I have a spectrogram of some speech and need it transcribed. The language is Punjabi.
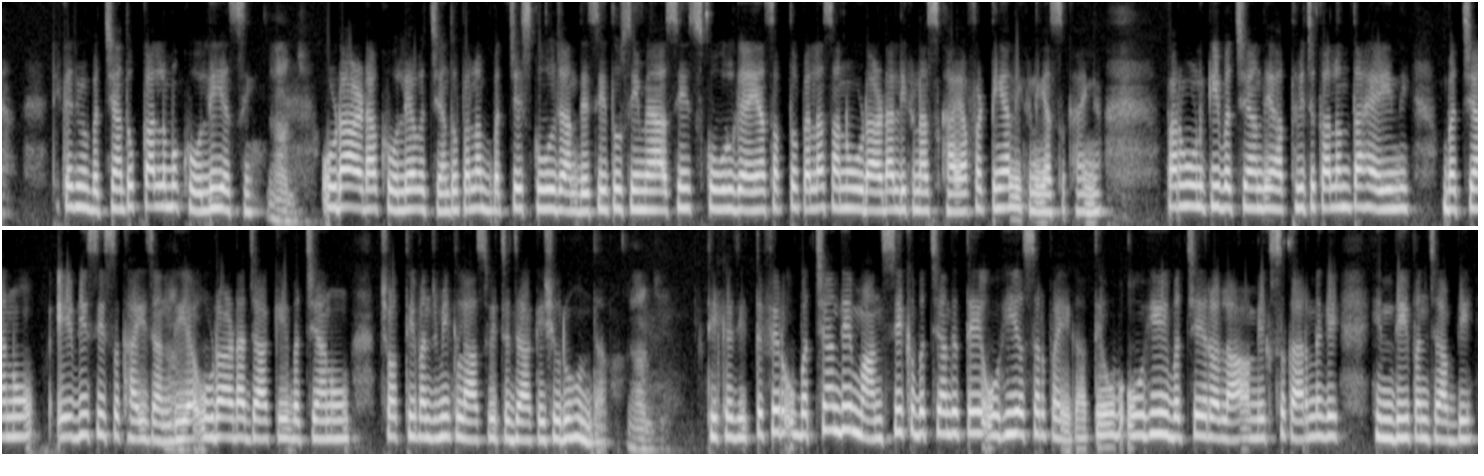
ਠੀਕ ਹੈ ਜਿਵੇਂ ਬੱਚਿਆਂ ਤੋਂ ਕਲਮ ਖੋਲੀ ਅਸੀਂ। ਹਾਂਜੀ। ਊੜਾ ਆੜਾ ਖੋਲਿਆ ਬੱਚਿਆਂ ਤੋਂ ਪਹਿਲਾਂ ਬੱਚੇ ਸਕੂਲ ਜਾਂਦੇ ਸੀ ਤੁਸੀਂ ਮੈਂ ਅਸੀਂ ਸਕੂਲ ਗਏ ਆ ਸਭ ਤੋਂ ਪਹਿਲਾਂ ਸਾਨੂੰ ਊੜਾ ਆੜਾ ਲਿਖਣਾ ਸਿਖਾਇਆ ਫੱਟੀਆਂ ਲਿਖਣੀਆਂ ਸਿਖਾਈਆਂ। ਪਰ ਹੁਣ ਕੀ ਬੱਚਿਆਂ ਦੇ ਹੱਥ ਵਿੱਚ ਕਲਮ ਤਾਂ ਹੈ ਹੀ ਨਹੀਂ। ਬੱਚਿਆਂ ਨੂੰ ABC ਸਿਖਾਈ ਜਾਂਦੀ ਆ। ਊੜਾ ਆੜਾ ਜਾ ਕੇ ਬੱਚਿਆਂ ਨੂੰ ਚੌਥੀ ਪੰਜਵੀਂ ਕਲਾਸ ਵਿੱਚ ਜਾ ਕੇ ਸ਼ੁਰੂ ਹੁੰਦਾ ਵਾ। ਹਾਂਜੀ। ਠੀਕ ਹੈ ਜੀ? ਤੇ ਫਿਰ ਉਹ ਬੱਚਿਆਂ ਦੇ ਮਾਨਸਿਕ ਬੱਚਿਆਂ ਦੇ ਤੇ ਉਹੀ ਅਸਰ ਪਏਗਾ ਤੇ ਉਹ ਉਹੀ ਬੱਚੇ ਰਲਾ ਮਿਕਸ ਕਰਨਗੇ ਹਿੰਦੀ ਪੰਜਾਬੀ।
